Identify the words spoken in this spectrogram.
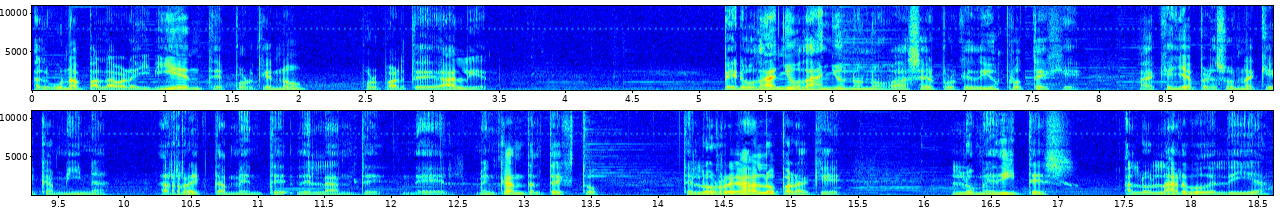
Alguna palabra hiriente, ¿por qué no? Por parte de alguien. Pero daño, daño no nos va a hacer porque Dios protege a aquella persona que camina rectamente delante de Él. Me encanta el texto, te lo regalo para que lo medites a lo largo del día.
